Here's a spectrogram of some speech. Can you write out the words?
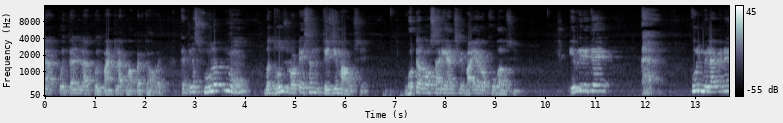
લાખ, કોઈ ત્રણ લાખ, કોઈ પાંચ લાખ વાપરતા હોય. એટલે સુરતનું બધું જ રોટેશન તેજીમાં આવશે. હોટલો સારી આવશે બાયરો ખૂબ આવશે. એવી રીતે કુલ મિલાવીને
